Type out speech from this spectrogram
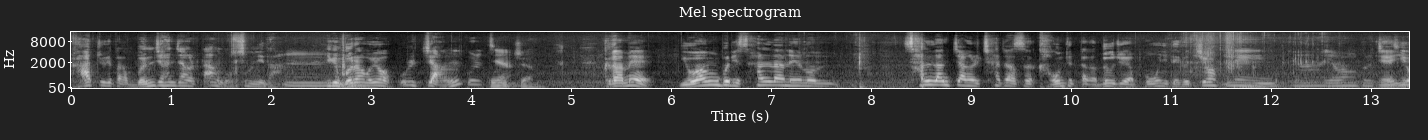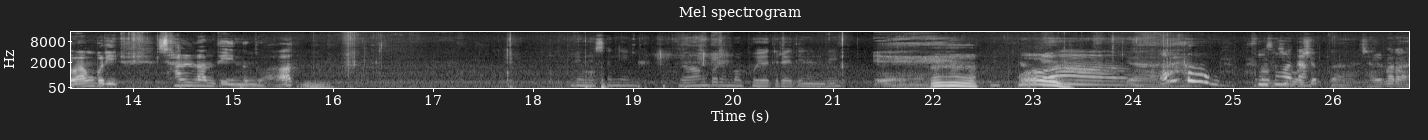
가 쪽에다가 먼지 한 장을 딱 놓습니다. 음. 이게 뭐라고요? 꿀장. 꿀장. 꿀장. 그 다음에 여왕벌이 산란해 놓은 산란장을 찾아서 가운데다가 넣어줘야 보온이 되겠죠? 네. 아, 여왕벌 예, 찾아. 여왕벌이 산란돼 있는 것. 우리 목사님 여왕벌 한번 보여드려야 되는데. 음. 와. 야, 어머. 풍성하다. 오셨다. 잘 봐라.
